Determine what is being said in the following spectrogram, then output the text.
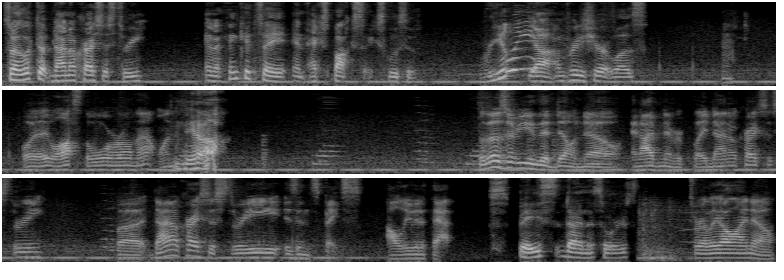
So I looked up Dino Crisis 3, and I think it's a an Xbox exclusive. Really? Yeah, I'm pretty sure it was. Boy, they lost the war on that one. Yeah. For those of you that don't know, and I've never played Dino Crisis 3, but Dino Crisis 3 is in space. I'll leave it at that. Space dinosaurs That's really all I know.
